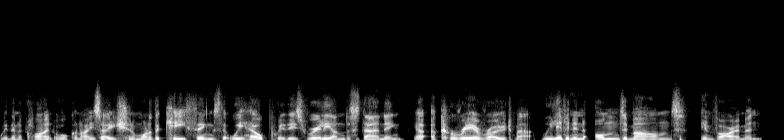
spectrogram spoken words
within a client organization? And one of the key things that we help with is really understanding a career roadmap. We live in an on-demand environment.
